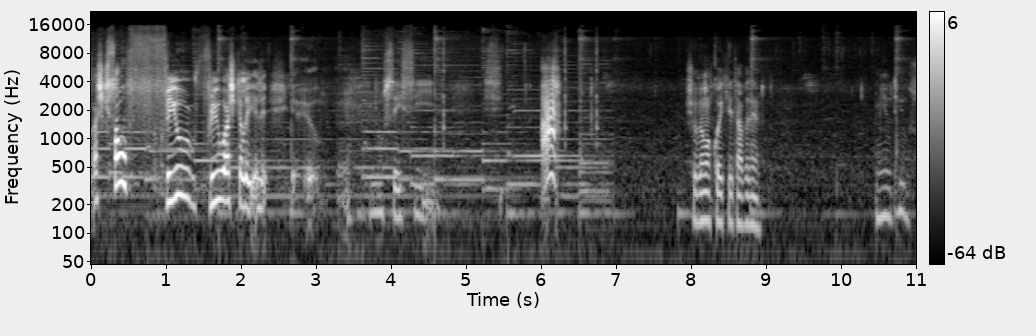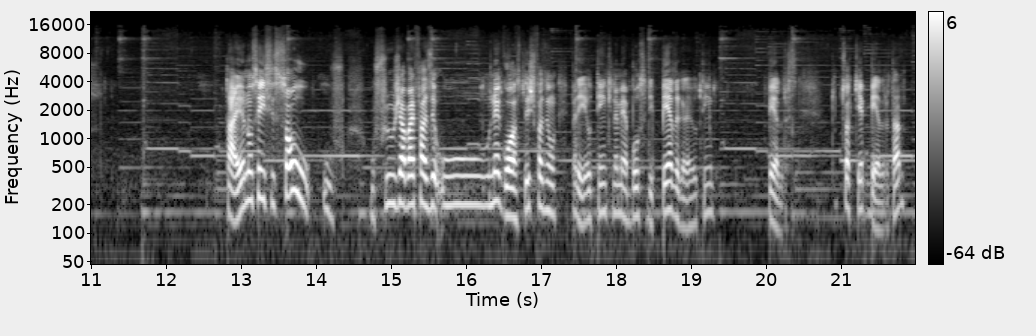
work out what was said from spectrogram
Acho que só o frio... Frio, acho que ele... ele eu, eu não sei se, se... Ah! Deixa eu ver uma coisa que ele tá fazendo. Meu Deus. Tá, eu não sei se só o, o, o frio já vai fazer o negócio. Deixa eu fazer um... Pera aí, eu tenho aqui na minha bolsa de pedra, galera. Eu tenho pedras. Tudo isso aqui é pedra, tá?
